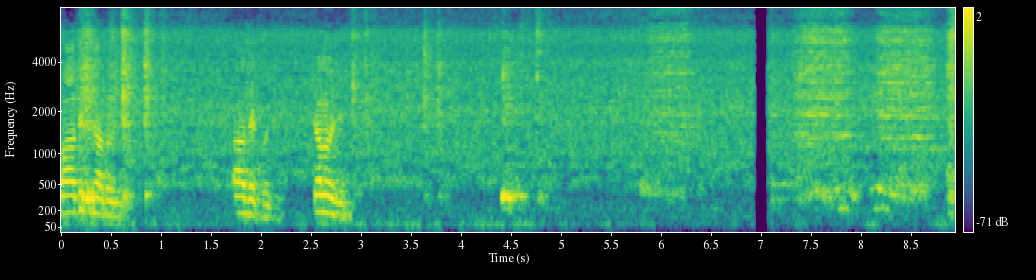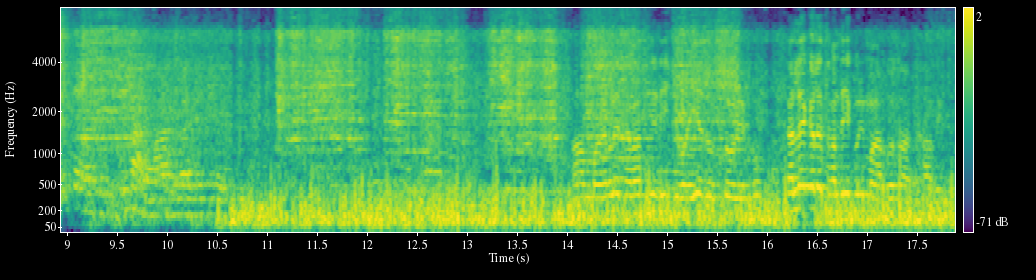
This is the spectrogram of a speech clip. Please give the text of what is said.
ਬਾਲਟੀ ਦਿਖਾ ਦਿਓ ਜੀ। ਆ ਦੇਖੋ ਜੀ। ਚਲੋ ਜੀ। ਆ ਮਗਰਲੇ ਥਾਣਾ ਦੀ ਜਿਹੜੀ ਜਵਾਈ ਹੈ ਦੋਸਤੋ, ਦੇਖੋ। ਕੱਲੇ ਕੱਲੇ ਥਾਂ ਦੀ ਕੋਈ ਮਾਰ ਦੋ ਤਾਂ ਆ ਦੇਖੋ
